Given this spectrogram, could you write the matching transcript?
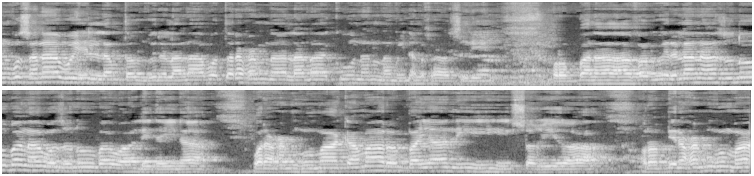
أنفسنا وإن لم تغفر لنا وترحمنا لنكونن من الخاسرين ربنا فاغفر لنا ذنوبنا وذنوب والدينا وارحمهما كما ربياني صغيرا رب ارحمهما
